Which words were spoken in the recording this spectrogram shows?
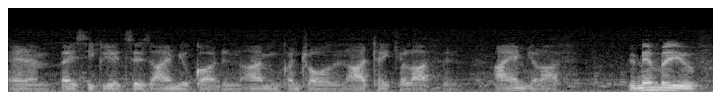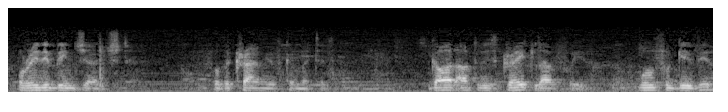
And um, basically it says, I am your God and I'm in control and I take your life and I am your life. Remember, you've already been judged for the crime you've committed. God, out of His great love for you, will forgive you,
